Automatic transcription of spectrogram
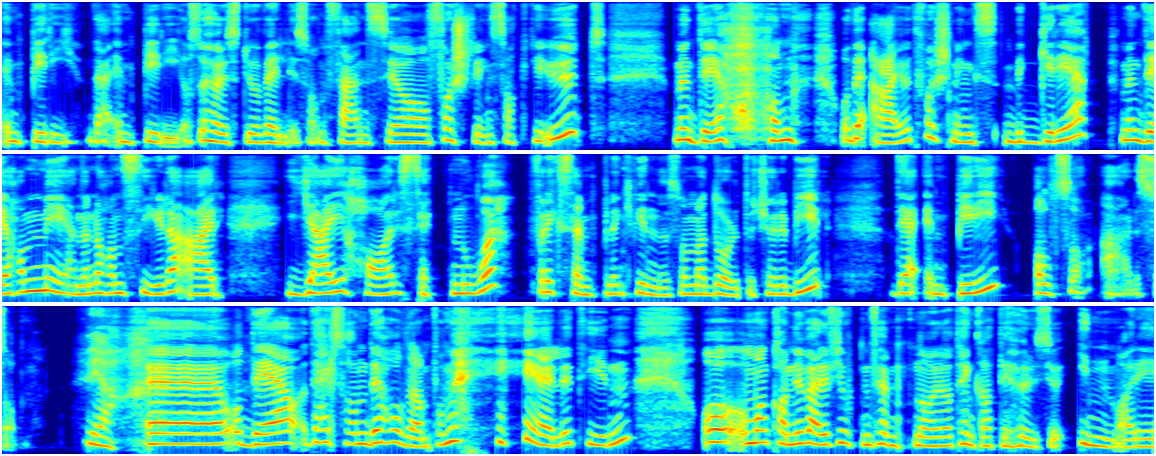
empiri. Det er empiri. Og så høres det jo veldig sånn fancy og forskningsaktig ut, men det han Og det er jo et forskningsbegrep, men det han mener når han sier det, er jeg har sett noe, for eksempel en kvinne som er dårlig til å kjøre bil. Det er empiri, altså er det sånn. Ja. Eh, og det, det er helt sånn, det holder han på med hele tiden. Og, og man kan jo være 14-15 år og tenke at det høres jo innmari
